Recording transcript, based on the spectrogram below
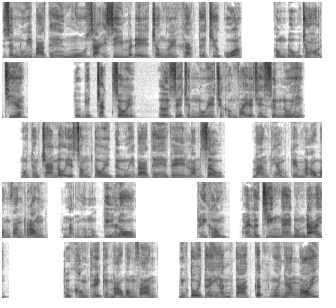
Dân núi Ba Thê ngu dại gì mà để cho người khác tới chia của, không đủ cho họ chia. Tôi biết chắc rồi, ở dưới chân núi chứ không phải ở trên sườn núi. Một thằng cha nội ở xóm tôi từ núi Ba Thê về làm giàu, mang theo một cái mão bằng vàng ròng, nặng hơn một ký lô. Thấy không? Hay là chỉ nghe đồn đại? Tôi không thấy cái mão bằng vàng, nhưng tôi thấy hắn ta cất ngôi nhà ngói.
